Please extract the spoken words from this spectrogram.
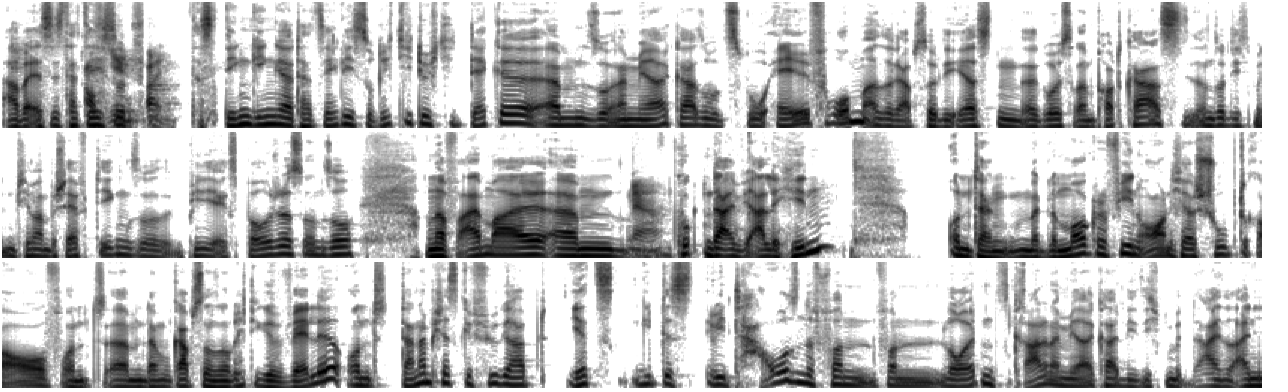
Aber es ist tatsächlich so, Fall. das Ding ging ja tatsächlich so richtig durch die Decke, ähm, so in Amerika, so 2011 rum. Also gab es so die ersten äh, größeren Podcasts und so, die sich mit dem Thema beschäftigen, so PD Exposures und so. Und auf einmal ähm, ja. guckten da irgendwie alle hin. Und dann mit Lomography ein ordentlicher Schub drauf und ähm, dann gab es dann so eine richtige Welle und dann habe ich das Gefühl gehabt, jetzt gibt es irgendwie tausende von, von Leuten, gerade in Amerika, die sich mit einem, einem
